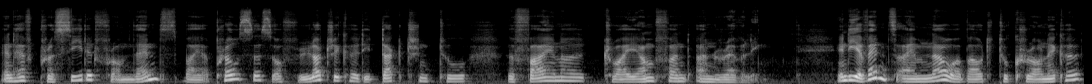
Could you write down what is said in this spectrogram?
and have proceeded from thence by a process of logical deduction to the final triumphant unravelling. In the events I am now about to chronicle,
